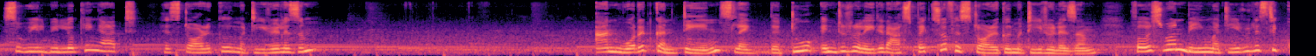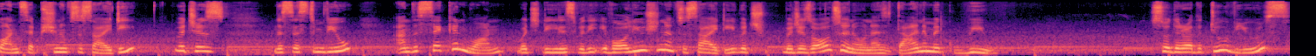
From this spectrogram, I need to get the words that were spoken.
So, we'll be looking at historical materialism and what it contains, like the two interrelated aspects of historical materialism. First one being materialistic conception of society, which is the system view, and the second one, which deals with the evolution of society, which, which is also known as dynamic view. So, there are the two views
